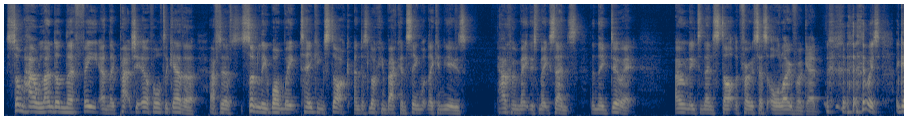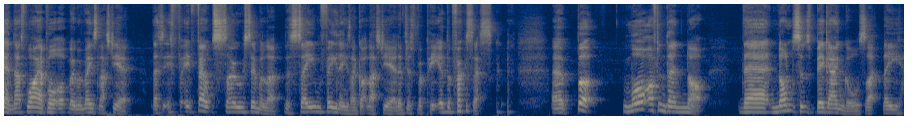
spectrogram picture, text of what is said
somehow land on their feet and they patch it up all together after suddenly one week taking stock and just looking back and seeing what they can use. How can we make this make sense? Then they do it, only to then start the process all over again. Which again, that's why I brought up Roman Reigns last year. It felt so similar. The same feelings I got last year. They've just repeated the process. Uh, but more often than not, they're nonsense big angles. Like they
